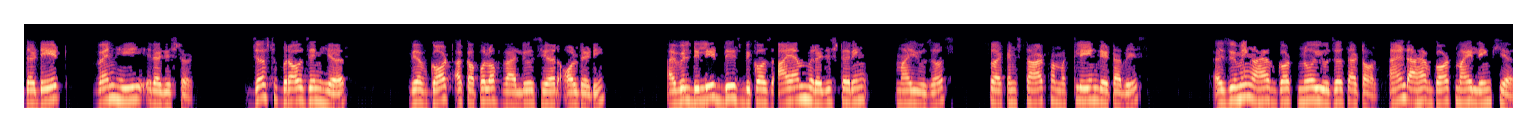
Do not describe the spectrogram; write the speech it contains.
The date when he registered. Just browse in here. We have got a couple of values here already. I will delete this because I am registering my users. So I can start from a clean database. Assuming I have got no users at all. And I have got my link here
